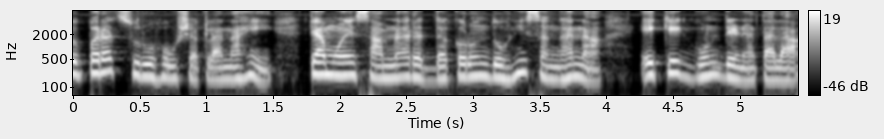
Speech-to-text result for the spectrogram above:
तो परत सुरू होऊ शकला नाही. त्यामुळे सामना रद्द करून दोन्ही संघांना एक एक गुण देण्यात आला.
